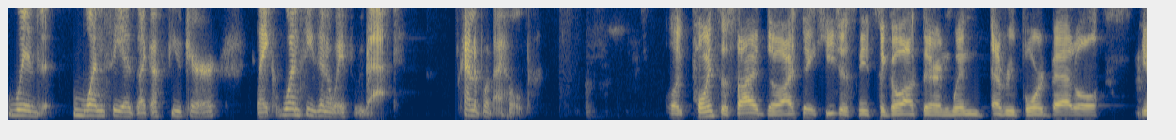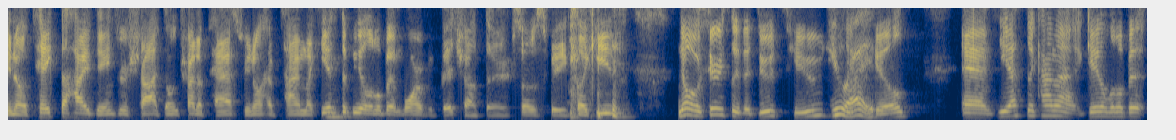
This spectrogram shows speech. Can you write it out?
with 1c as like a future like one season away from that. It's kind of what I hope. Like points aside, though, I think he just needs to go out there and win every board battle. You know, take the high danger shot. Don't try to pass. We don't have time. Like he has to be a little bit more of a bitch out there, so to speak. Like he's no, seriously, the dude's huge. You're he's right. Skilled, and he has to kind of get a little bit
